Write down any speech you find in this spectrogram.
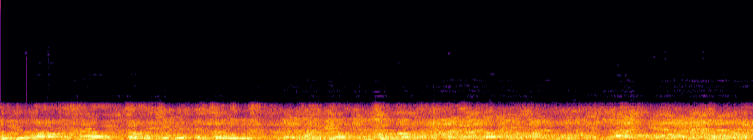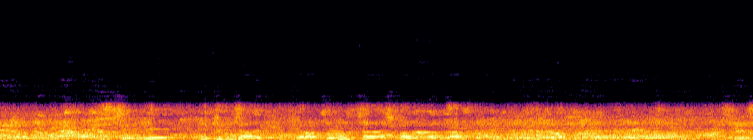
bugün anısına kalıcı bir eser oluşturmuş olacak. Şimdi bütün yaptığımız çalışmalarda Şimdi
